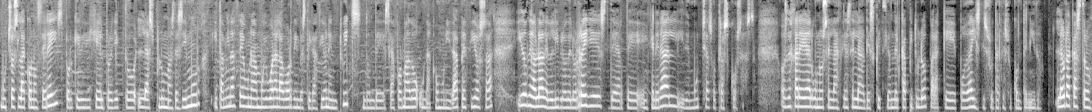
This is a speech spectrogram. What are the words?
Muchos la conoceréis porque dirige el proyecto Las Plumas de Simurg y también hace una muy buena labor de investigación en Twitch, donde se ha formado una comunidad preciosa y donde habla del libro de los reyes, de arte en general y de muchas otras cosas. Os dejaré algunos enlaces en la descripción del capítulo para que podáis disfrutar de su contenido. Laura Castro,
